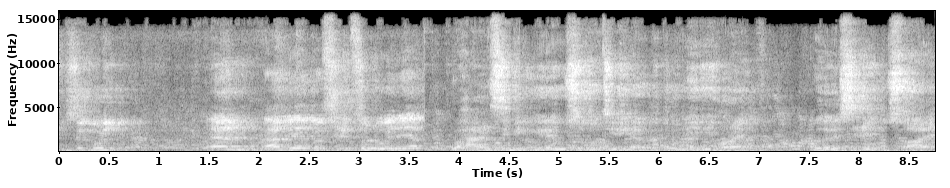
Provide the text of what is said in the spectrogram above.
fursad weyn. Aad iyo aad baan siciid soo dhaweynaya waxaanan si milgelay u sabootinaynaa guddoomiyihii hore mudane siciid bustaale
